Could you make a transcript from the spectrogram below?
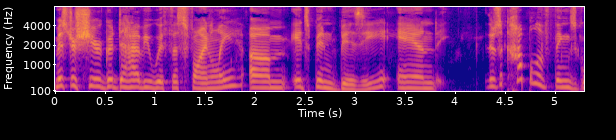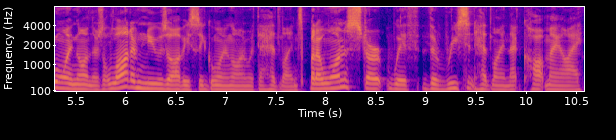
Mr. Scheer, good to have you with us finally. Um, it's been busy, and there's a couple of things going on. There's a lot of news, obviously, going on with the headlines, but I want to start with the recent headline that caught my eye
